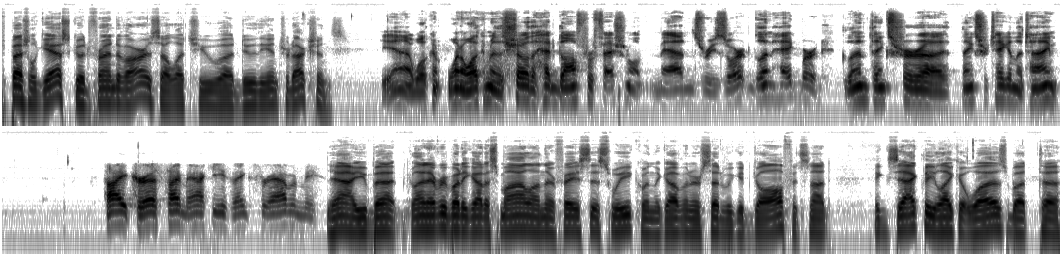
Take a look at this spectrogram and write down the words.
special guest, good friend of ours. I'll let you uh, do the introductions. Yeah, welcome. Want to welcome to the show the head golf professional at Madden's Resort, Glenn Hagberg. Glenn, thanks for uh, thanks for taking the time. Hi, Chris. Hi, Mackie. Thanks for having me. Yeah, you bet, Glenn. Everybody got a smile on their face this week when the governor said we could golf. It's not exactly like it was, but uh,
